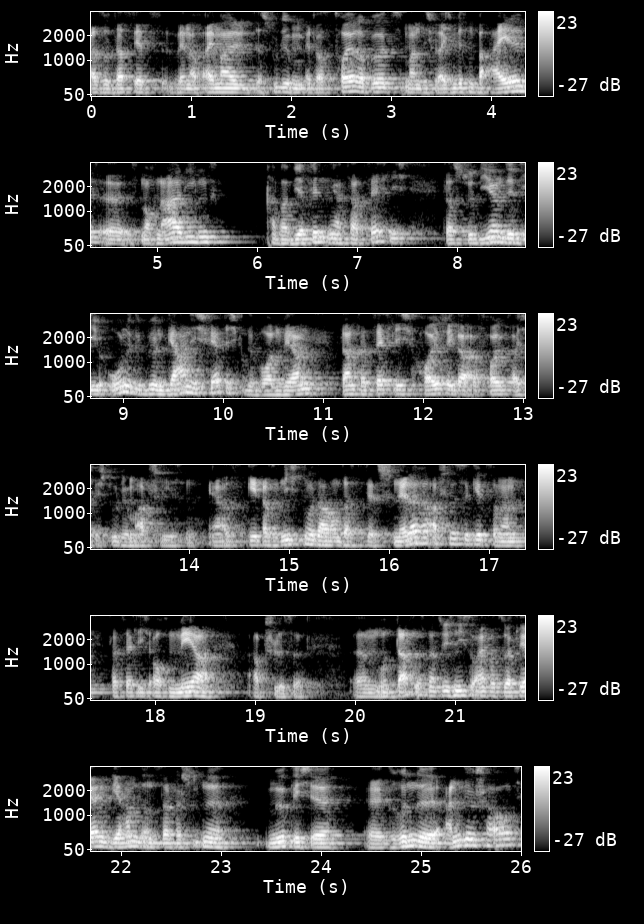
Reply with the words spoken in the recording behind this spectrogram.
Also, dass jetzt, wenn auf einmal das Studium etwas teurer wird, man sich vielleicht ein bisschen beeilt, äh, ist noch naheliegend. Aber wir finden ja tatsächlich, dass Studierende, die ohne Gebühren gar nicht fertig geworden wären, dann tatsächlich häufiger erfolgreich ihr Studium abschließen. Ja, es geht also nicht nur darum, dass es jetzt schnellere Abschlüsse gibt, sondern tatsächlich auch mehr Abschlüsse. Ähm, und das ist natürlich nicht so einfach zu erklären. Wir haben uns dann verschiedene mögliche äh, Gründe angeschaut.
